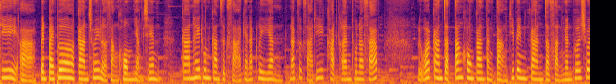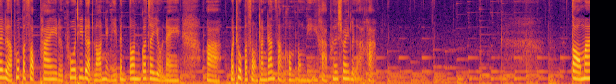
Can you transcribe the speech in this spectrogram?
ที่อ่าเป็นไปเพื่อการช่วยเหลือสังคมอย่างเช่น การให้ทุนการศึกษาแก่นักเรียน นักศึกษาที่ขาดแคลนทุนทรัพย์ หรือว่าการจัดตั้งโครงการต่างๆ ที่เป็นการจัดสรรเงินเพื่อช่วยเหลือผู้ประสบภัย หรือผู้ที่เดือดร้อนอย่างนี้เป็นต้นก็จะอยู่ในวัตถุประสงค์ทางด้านสังคมตรงนี้ค่ะ เพื่อช่วยเหลือค่ะ ต่อมา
